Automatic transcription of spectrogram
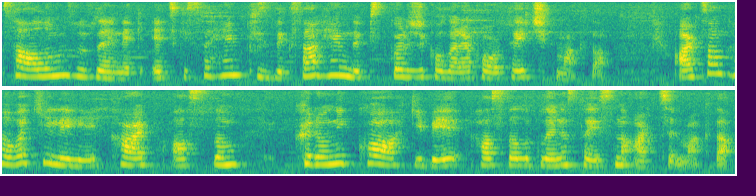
sağlığımız üzerindeki etkisi hem fiziksel hem de psikolojik olarak ortaya çıkmakta. Artan hava kirliliği kalp, astım, kronik koah gibi hastalıkların sayısını arttırmakta.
